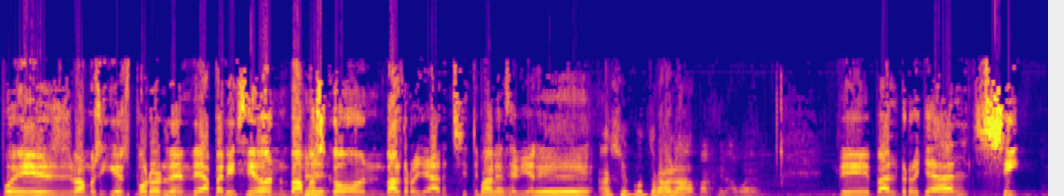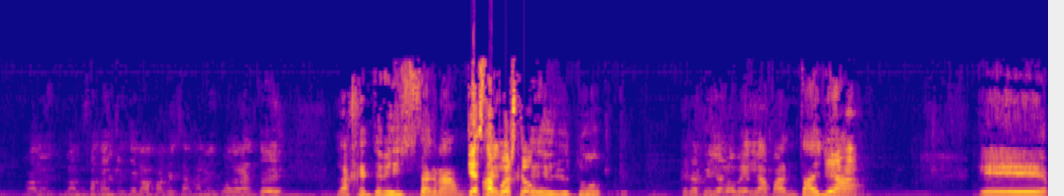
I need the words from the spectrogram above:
Pues vamos, si quieres, por orden de aparición. Vamos Sí. con Val Royal, si te vale, parece bien. eh, ¿has encontrado la página web? De Val Royal, sí. Vale, métela para que salga en el cuadrante de la gente de Instagram, Ya está ay, puesto. la gente de YouTube, creo que ya lo ve en la pantalla. Eh,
